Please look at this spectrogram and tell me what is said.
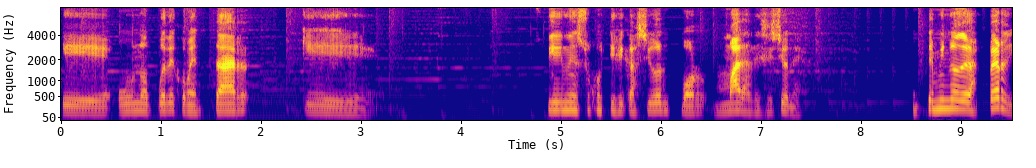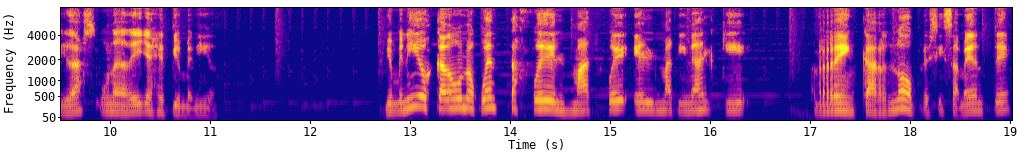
eh, uno puede comentar que tienen su justificación por malas decisiones. En términos de las pérdidas, una de ellas es bienvenido. Bienvenidos, cada uno cuenta, fue el, fue el matinal que reencarnó precisamente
